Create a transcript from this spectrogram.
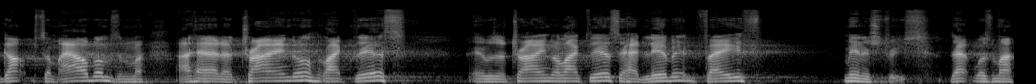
got some albums and my, I had a triangle like this. It was a triangle like this. It had living, faith, Ministries. That was my,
